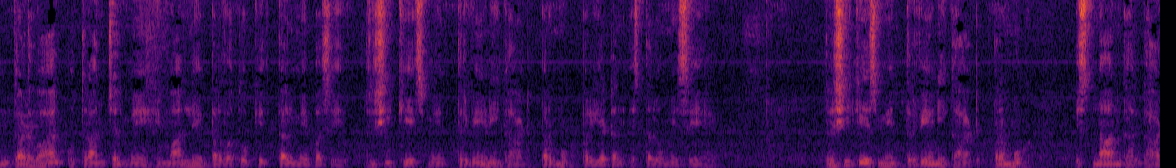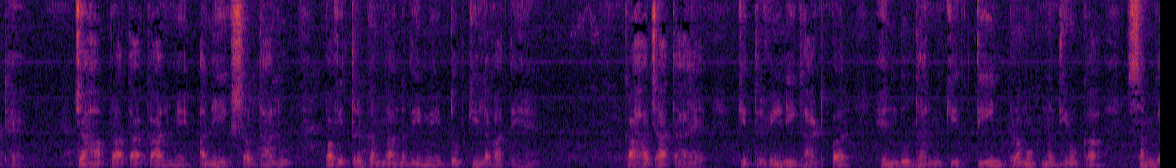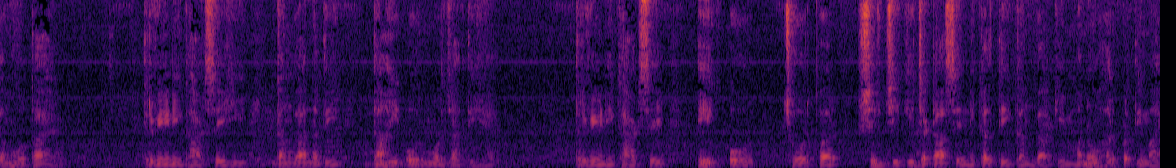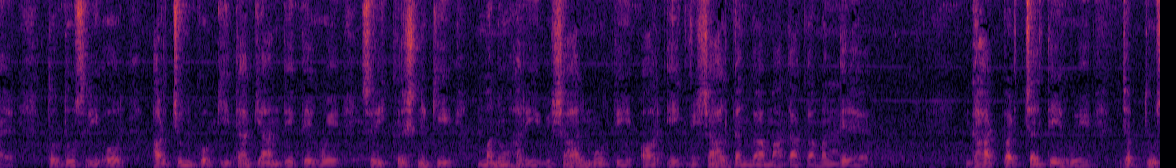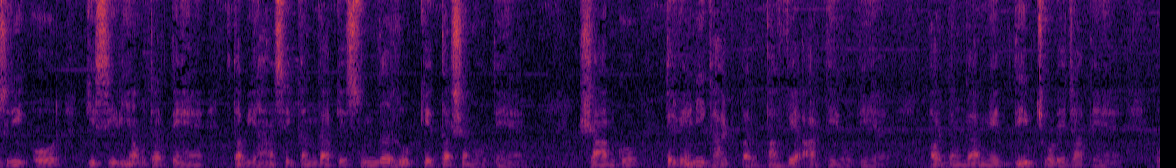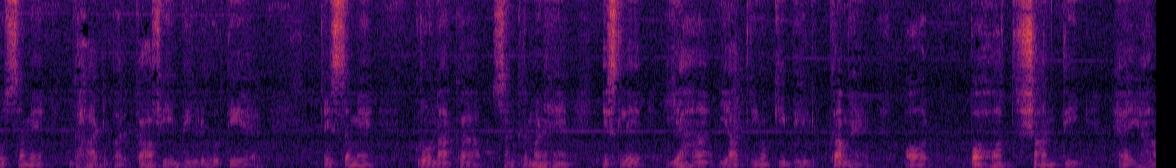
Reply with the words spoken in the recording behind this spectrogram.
गढ़वाल उत्तरांचल में हिमालय पर्वतों के तल में बसे ऋषिकेश में त्रिवेणी घाट प्रमुख पर्यटन स्थलों में से है। ऋषिकेश में त्रिवेणी घाट प्रमुख स्नान घर घाट है, जहाँ प्रातःकाल में अनेक श्रद्धालु पवित्र गंगा नदी में डुबकी लगाते हैं। कहा जाता है कि त्रिवेणी घाट पर हिंदू धर्म की तीन प्रमुख नदियों का संगम होता है। त्रिवेणी घाट से ही गंगा नदी दाई ओर मुड़ जाती है। त्रिवेणी घाट से एक ओर छोर पर शिवजी की जटा से निकलती गंगा की मनोहर प्रतिमा है तो दूसरी ओर अर्जुन को गीता ज्ञान देते हुए श्री कृष्ण की मनोहरी विशाल मूर्ति और एक विशाल गंगा माता का मंदिर है। घाट पर चलते हुए जब दूसरी ओर की सीढ़ियाँ उतरते हैं तब यहाँ से गंगा के सुंदर रूप के दर्शन होते हैं। शाम को त्रिवेणी घाट पर भव्य आरती होती है और गंगा में दीप छोड़े जाते हैं। उस समय घाट पर काफ़ी भीड़ होती है। इस समय कोरोना का संक्रमण है, इसलिए यहाँ यात्रियों की भीड़ कम है और बहुत शांति है यहाँ।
